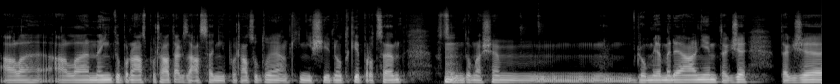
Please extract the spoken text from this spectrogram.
ale, ale není to pro nás pořád tak zásadní. Pořád jsou to nějaké nižší jednotky procent v celém hmm. tom našem domě mediálním, takže, takže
